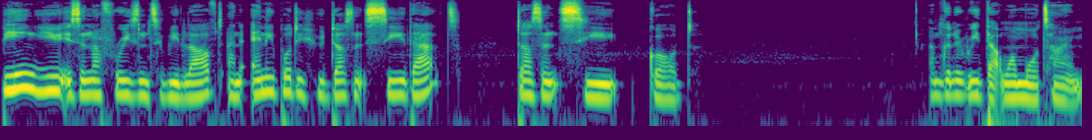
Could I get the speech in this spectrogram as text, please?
Being you is enough reason to be loved, and anybody who doesn't see that doesn't see God. I'm going to read that one more time.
